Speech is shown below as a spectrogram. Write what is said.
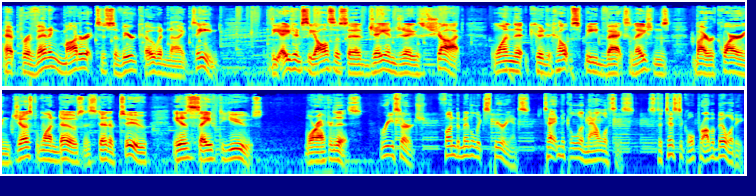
at preventing moderate to severe COVID-19. The agency also said J&J's shot, one that could help speed vaccinations by requiring just one dose instead of two, is safe to use. More after this. Research, fundamental experience, technical analysis, statistical probability.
